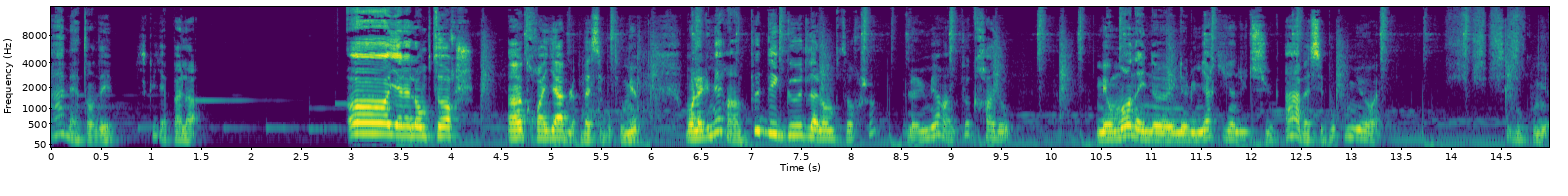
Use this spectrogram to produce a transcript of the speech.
Ah, mais attendez, est-ce qu'il n'y a pas là? Oh, il y a la lampe torche Incroyable Bah, c'est beaucoup mieux. Bon, la lumière est un peu dégueu de la lampe torche. Hein. la lumière est un peu crado. Mais au moins, on a une, lumière qui vient du dessus. Ah, bah, c'est beaucoup mieux, ouais. C'est beaucoup mieux.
